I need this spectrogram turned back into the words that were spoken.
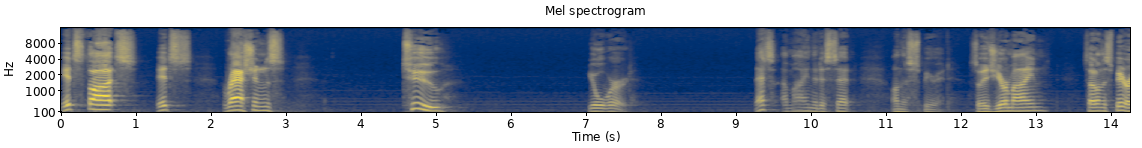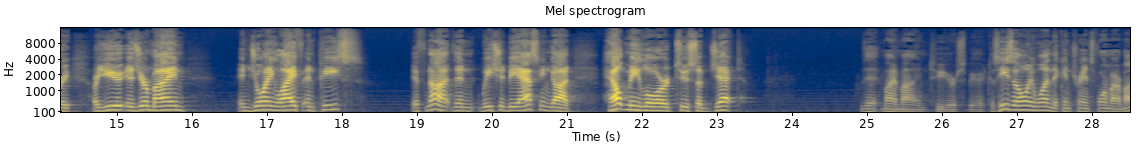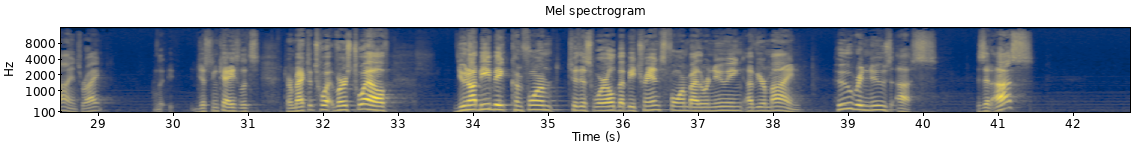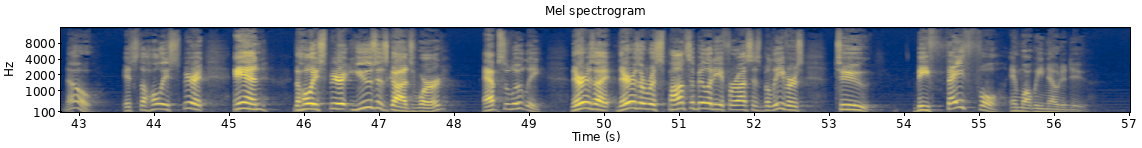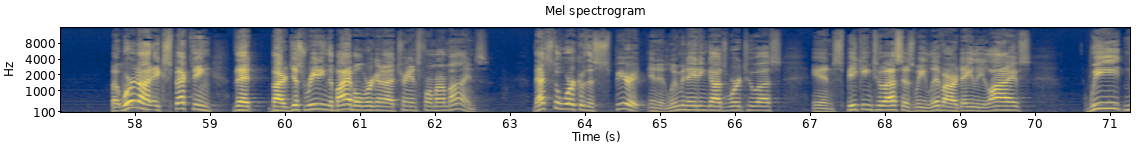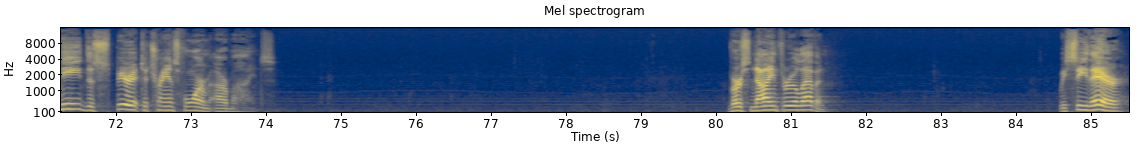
its thoughts, its rations to your word. That's a mind that is set on the Spirit. So is your mind set on the Spirit? Are, you, is your mind enjoying life and peace? If not, then we should be asking God, help me, Lord, to subject the, my mind to your Spirit. Because He's the only one that can transform our minds, right? Just in case, let's turn back to tw- verse 12. Do not be conformed to this world, but be transformed by the renewing of your mind. Who renews us? Is it us? No. It's the Holy Spirit. And the Holy Spirit uses God's Word. Absolutely. There is a, there is a responsibility for us as believers to be faithful in what we know to do. But we're not expecting that by just reading the Bible, we're going to transform our minds. That's the work of the Spirit in illuminating God's Word to us in speaking to us as we live our daily lives. We need the Spirit to transform our minds. Verse 9 through 11. We see there,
